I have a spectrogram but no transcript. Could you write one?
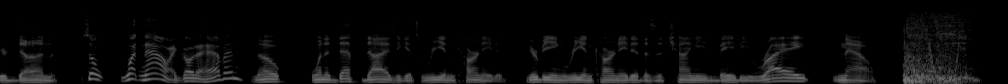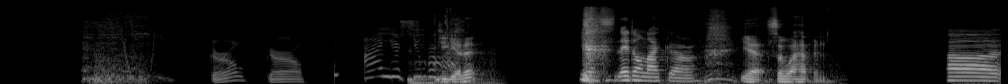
You're done. So what now? I go to heaven? Nope. When a deaf dies, he gets reincarnated. You're being reincarnated as a Chinese baby right now. Girl, girl. I'm your super. Do you get it? Yes, they don't like girl. Yeah, so what happened? Uh,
